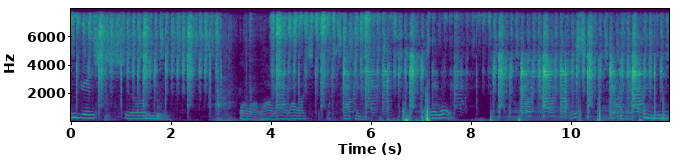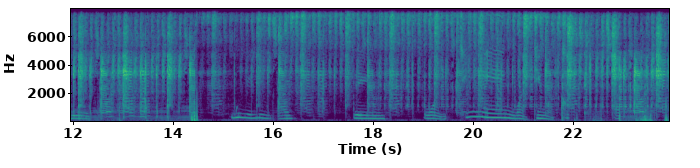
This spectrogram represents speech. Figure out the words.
just um wow wow wow wow what's what's happening? Whoa whoa whoa. What's okay happening weird. Weird I think one ting one ting one. Okay,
